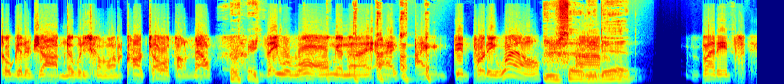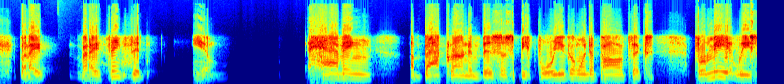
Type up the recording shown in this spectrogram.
go get a job. Nobody's going to want a car telephone." Now Right. they were wrong, and I, I, I did pretty well You certainly Um, did. but it's but I but I think that you know having a background in business before you go into politics, for me at least,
